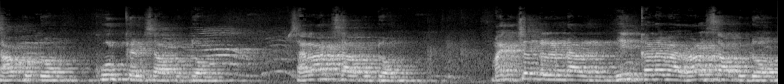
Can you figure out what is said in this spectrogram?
சாப்பிட்டோம் கூற்கள் சாப்பிட்டோம் சலாட் சாப்பிட்டோம் மச்சங்கள் என்றால் மீன் கனவை இறால் சாப்பிட்டோம்.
